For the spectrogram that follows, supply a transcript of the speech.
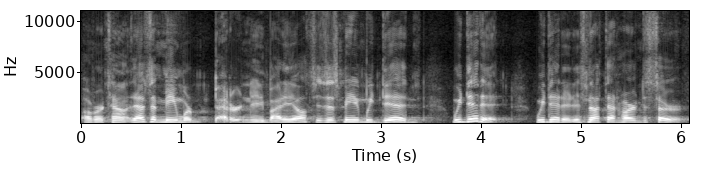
of our talent. It doesn't mean we're better than anybody else. It just means we did. We did it. We did it. It's not that hard to serve.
